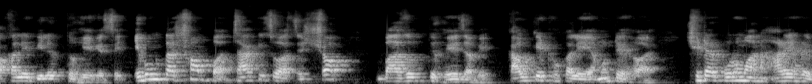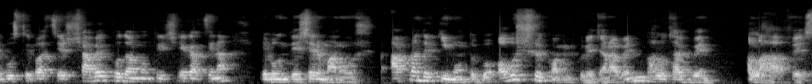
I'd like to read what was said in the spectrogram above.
অকালে বিলুপ্ত হয়ে গেছে এবং তার সম্পদ যা কিছু আছে সব বাজপ্ত হয়ে যাবে। কাউকে ঠোকালে এমনটাই হয়, সেটার প্রমাণ হাড়ে হাড়ে বুঝতে পারছে সাবেক প্রধানমন্ত্রী শেখ হাসিনা এবং দেশের মানুষ। আপনাদের কি মন্তব্য অবশ্যই কমেন্ট করে জানাবেন। ভালো থাকবেন। আল্লাহ হাফেজ।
